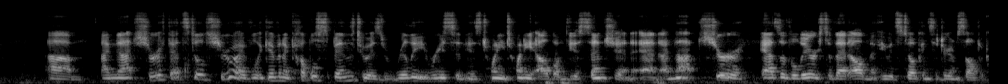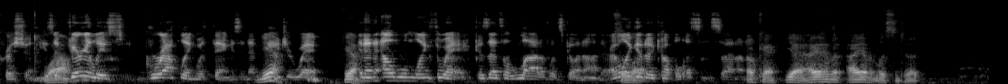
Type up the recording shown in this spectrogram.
Um, I'm not sure if that's still true. I've given a couple spins to his really recent, his 2020 album, The Ascension, and I'm not sure, as of the lyrics of that album, if he would still consider himself a Christian. He's Wow. at very least grappling with things in a Yeah. major way, Yeah. in an album length way, because that's a lot of what's going on there. I've only given it a couple listens, so I don't know. Okay. Yeah, I haven't I haven't listened to it.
